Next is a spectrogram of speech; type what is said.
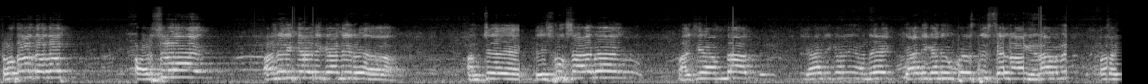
प्रधान दादा अडसळ आहे. अनेक या ठिकाणी आमचे देशमुख साहेब आहे माझे आमदार. या ठिकाणी अनेक या ठिकाणी उपस्थित नाव घेणार नाही.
